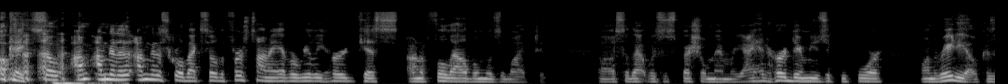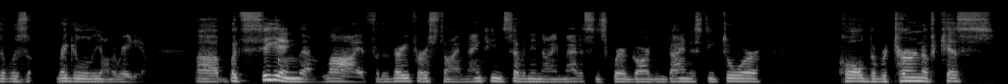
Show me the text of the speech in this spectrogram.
okay, so I'm, I'm gonna I'm gonna scroll back. So the first time I ever really heard Kiss on a full album was Alive 2, Uh, so that was a special memory. I had heard their music before on the radio because it was regularly on the radio. Uh, but seeing them live for the very first time, 1979 Madison Square Garden Dynasty Tour, called The Return of Kiss,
